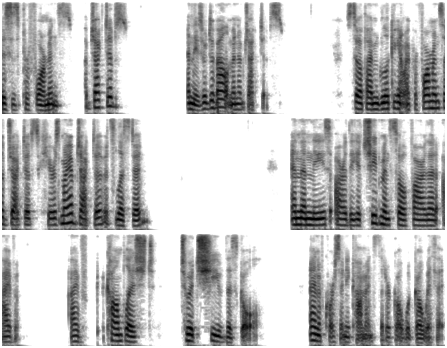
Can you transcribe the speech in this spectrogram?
This is performance objectives, and these are development objectives. So if I'm looking at my performance objectives, here's my objective, it's listed. And then these are the achievements so far that I've, I've accomplished to achieve this goal. and of course any comments that are go would go with it.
